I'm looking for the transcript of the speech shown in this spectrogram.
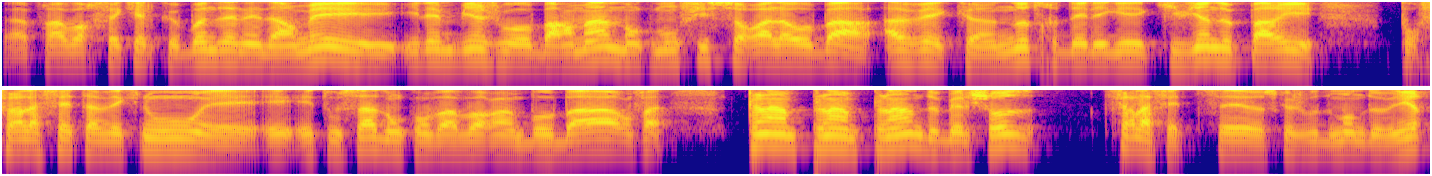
après avoir fait quelques bonnes années d'armée, il aime bien jouer au barman. Donc mon fils sera là au bar avec un autre délégué qui vient de Paris pour faire la fête avec nous et, et, et tout ça. Donc on va avoir un beau bar. Enfin, plein, plein, plein de belles choses faire la fête. C'est euh, ce que je vous demande de venir,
